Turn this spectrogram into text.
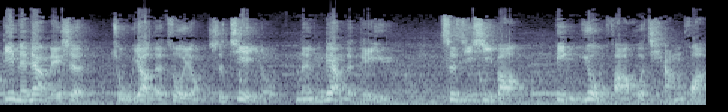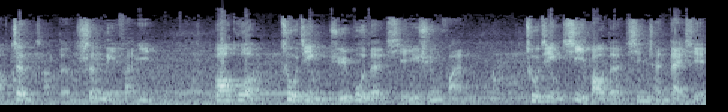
低能量镭射主要的作用是借由能量的给予，刺激细胞，并诱发或强化正常的生理反应，包括促进局部的血液循环，促进细胞的新陈代谢，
